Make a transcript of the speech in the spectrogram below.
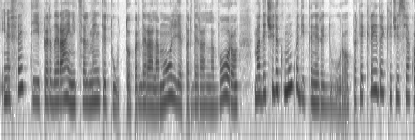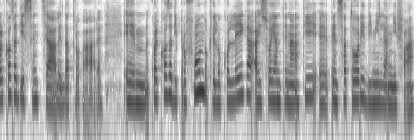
In effetti perderà inizialmente tutto, perderà la moglie, perderà il lavoro, ma decide comunque di tenere duro perché crede che ci sia qualcosa di essenziale da trovare, ehm, qualcosa di profondo che lo collega ai suoi antenati eh, pensatori di mille anni fa,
